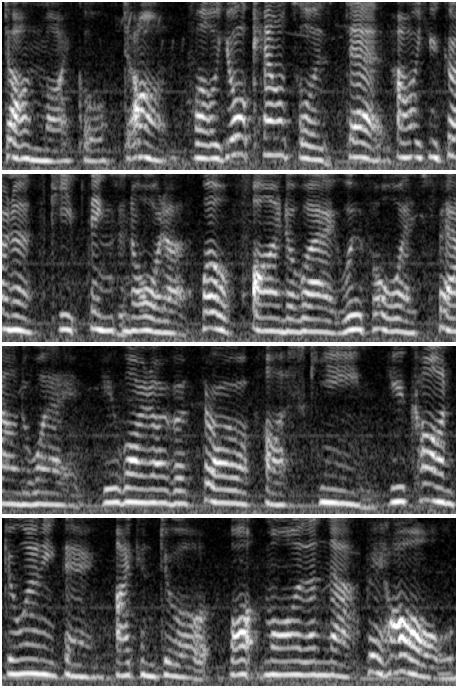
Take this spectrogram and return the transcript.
done, Michael. Done. Well, your council is dead. How are you gonna keep things in order? We'll find a way. We've always found a way. You won't overthrow our scheme. You can't do anything. I can do a lot more than that. Behold.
